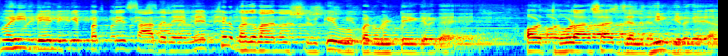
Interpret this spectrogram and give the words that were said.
वही बेल के पत्ते साधने में फिर भगवान शिव के ऊपर उल्टे गिर गए और थोड़ा सा जल भी गिर गया।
